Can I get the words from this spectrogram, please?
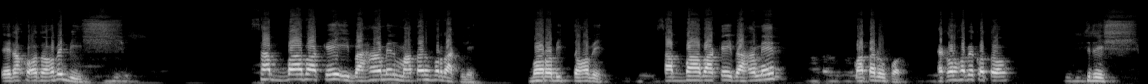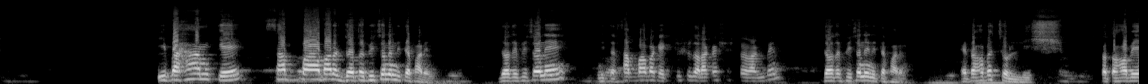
এটা কত হবে? বিশ। সাব্বাবাকে ইবাহামের মাথার উপর রাখলে বড় বৃত্ত হবে। সাব্বাবাকে ইবাহামের মাথার উপর। মাথার উপর। এখন হবে কত? ত্রিশ। ইবাহামকে সাব্বাবার যত পিছনে নিতে পারেন যত পিছনে নিতে সাব্বাবাকে একটু সোজা রাখার চেষ্টা রাখবেন যত পিছনে নিতে পারেন। এটা হবে চল্লিশ। কত হবে?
